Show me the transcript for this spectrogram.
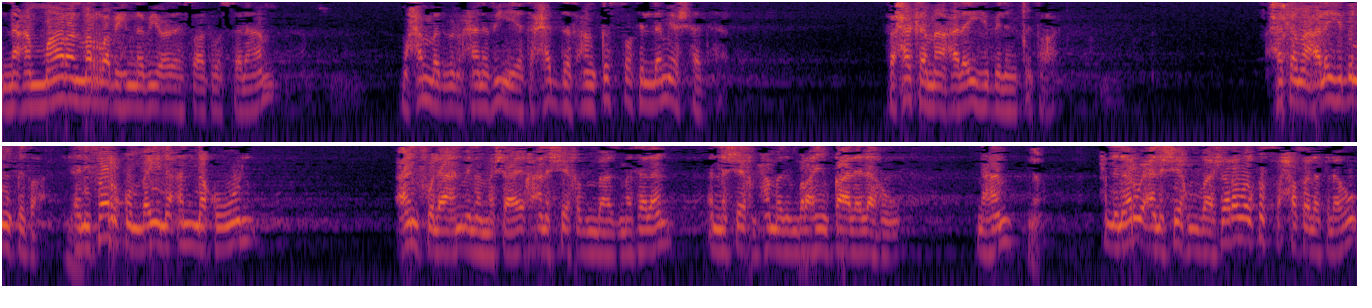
أن عمارا مر به النبي عليه الصلاة والسلام محمد بن الحنفية يتحدث عن قصة لم يشهدها فحكم عليه بالانقطاع. حكم عليه بالانقطاع. يعني فرق بين أن نقول عن فلان من المشايخ عن الشيخ ابن باز مثلا أن الشيخ محمد بن إبراهيم قال له نعم؟ نعم. إحنا نروي عن الشيخ مباشرة والقصة حصلت له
